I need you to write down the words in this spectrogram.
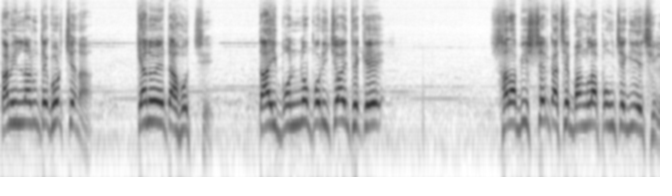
তামিলনাড়ুতে ঘটছে না। কেন এটা হচ্ছে? তাই বন্য পরিচয় থেকে সারা বিশ্বের কাছে বাংলা পৌঁছে গিয়েছিল।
